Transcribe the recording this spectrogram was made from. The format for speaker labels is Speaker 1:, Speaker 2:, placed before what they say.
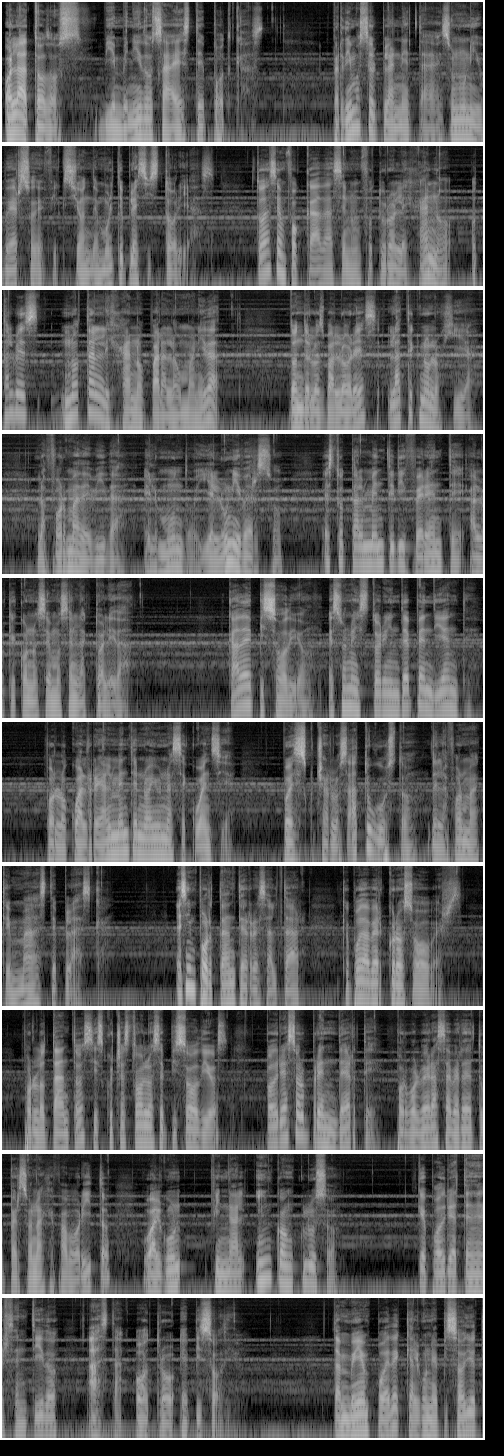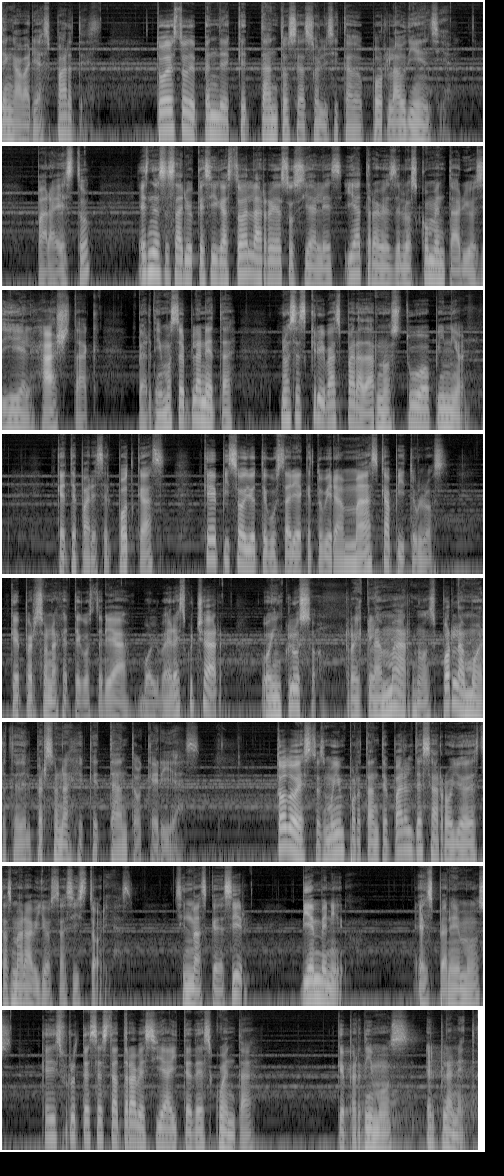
Speaker 1: Hola a todos, bienvenidos a este podcast. Perdimos el planeta es un universo de ficción de múltiples historias, todas enfocadas en un futuro lejano o tal vez no tan lejano para la humanidad, donde los valores, la tecnología, la forma de vida, el mundo y el universo es totalmente diferente a lo que conocemos en la actualidad. Cada episodio es una historia independiente, por lo cual realmente no hay una secuencia, Puedes escucharlos a tu gusto de la forma que más te plazca. Es importante resaltar que puede haber crossovers, por lo tanto, si escuchas todos los episodios, podría sorprenderte por volver a saber de tu personaje favorito o algún final inconcluso que podría tener sentido hasta otro episodio. También puede que algún episodio tenga varias partes. Todo esto depende de qué tanto sea solicitado por la audiencia. Para esto, es necesario que sigas todas las redes sociales y a través de los comentarios y el hashtag Perdimos el Planeta, nos escribas para darnos tu opinión. ¿Qué te parece el podcast? ¿Qué episodio te gustaría que tuviera más capítulos? ¿Qué personaje te gustaría volver a escuchar? O incluso reclamarnos por la muerte del personaje que tanto querías. Todo esto es muy importante para el desarrollo de estas maravillosas historias. Sin más que decir, bienvenido. Esperemos que disfrutes esta travesía y te des cuenta que perdimos el planeta.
